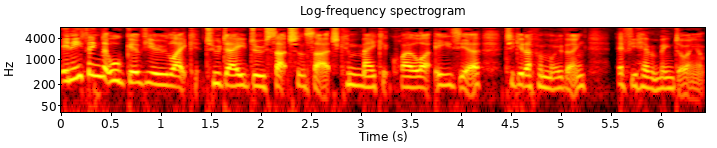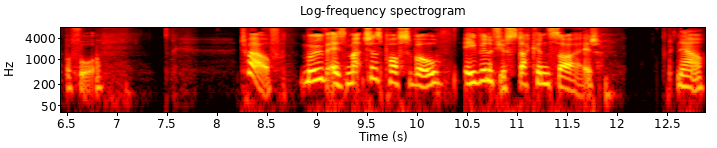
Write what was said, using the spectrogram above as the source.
anything that will give you like today do such and such can make it quite a lot easier to get up and moving if you haven't been doing it before. 12. Move as much as possible, even if you're stuck inside. Now,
